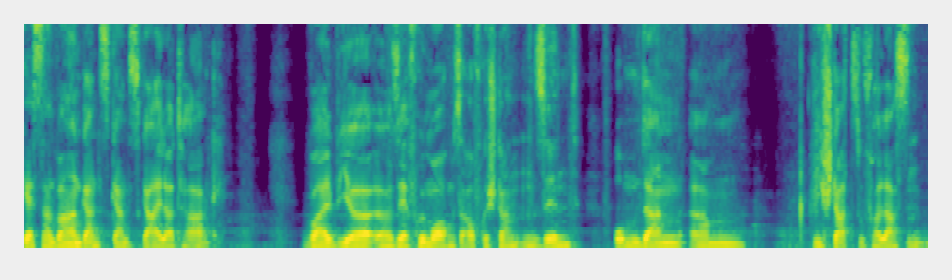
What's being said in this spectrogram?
Gestern war ein ganz, ganz geiler Tag, weil wir äh, sehr früh morgens aufgestanden sind, um dann ähm, die Stadt zu verlassen,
